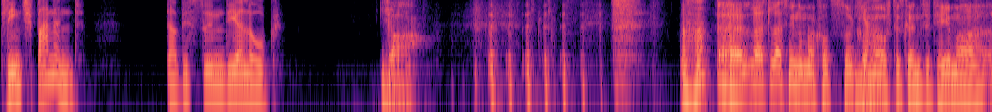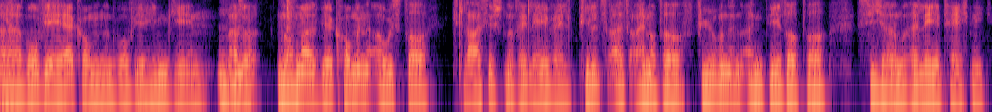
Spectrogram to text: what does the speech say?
Klingt spannend. Da bist du im Dialog. Ja. Aha. Äh, lass, lass mich nochmal kurz zurückkommen ja. auf das ganze Thema, äh, ja. wo wir herkommen und wo wir hingehen. Mhm. Also nochmal, wir kommen aus der klassischen Relaiswelt. Pilz als einer der führenden Anbieter der sicheren Relaistechnik.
